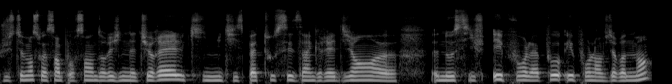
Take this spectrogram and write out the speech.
justement soit 100% d'origine naturelle, qui n'utilise pas tous ces ingrédients nocifs et pour la peau et pour l'environnement.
